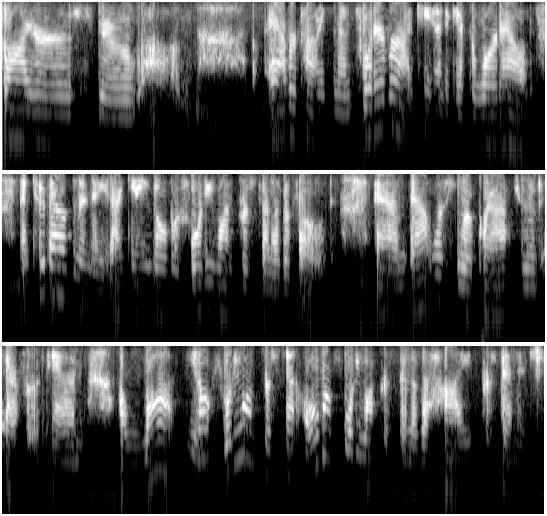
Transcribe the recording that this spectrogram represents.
flyers, through um, advertisements, whatever I can to get the word out. In 2008, I gained over 41% of the vote, and that was through a grassroots effort. And a lot, you know, 41%, over 41% is a high percentage.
